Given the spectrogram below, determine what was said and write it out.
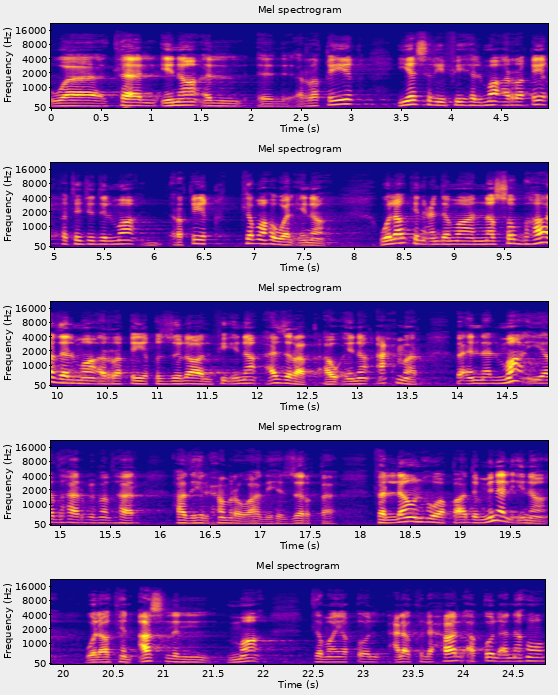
وكالإناء الرقيق. يسري فيه الماء الرقيق فتجد الماء رقيق كما هو الإناء. ولكن عندما نصب هذا الماء الرقيق الزلال في إناء أزرق أو إناء أحمر فإن الماء يظهر بمظهر هذه الحمرة وهذه الزرقاء فاللون هو قادم من الإناء ولكن أصل الماء كما يقول على كل حال أقول أنه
